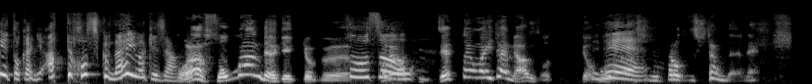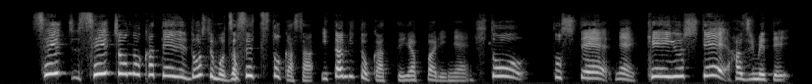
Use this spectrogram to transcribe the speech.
目とかにあってほしくないわけじゃん。俺はそこなんだよ、結局。そうそう絶対お前痛い目合うぞって思うから、ねえ引っ張ろうとしたんだよね。成成長の過程でどうしても挫折とかさ、痛みとかってやっぱりね、人としてね、経由して初めて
